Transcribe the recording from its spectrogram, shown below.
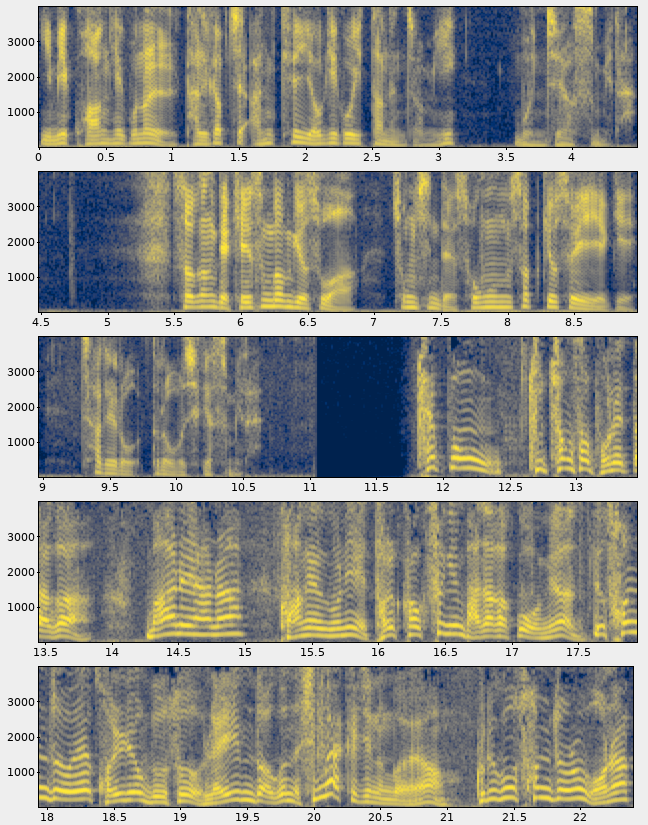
이미 광해군을 달갑지 않게 여기고 있다는 점이 문제였습니다. 서강대 계승범 교수와 총신대 송웅섭 교수의 얘기 차례로 들어보시겠습니다. 책봉 주청서 보냈다가 만에 하나 광해군이 덜컥 승인 받아갖고 오면 선조의 권력 누수 레임덕은 심각해지는 거예요. 그리고 선조는 워낙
